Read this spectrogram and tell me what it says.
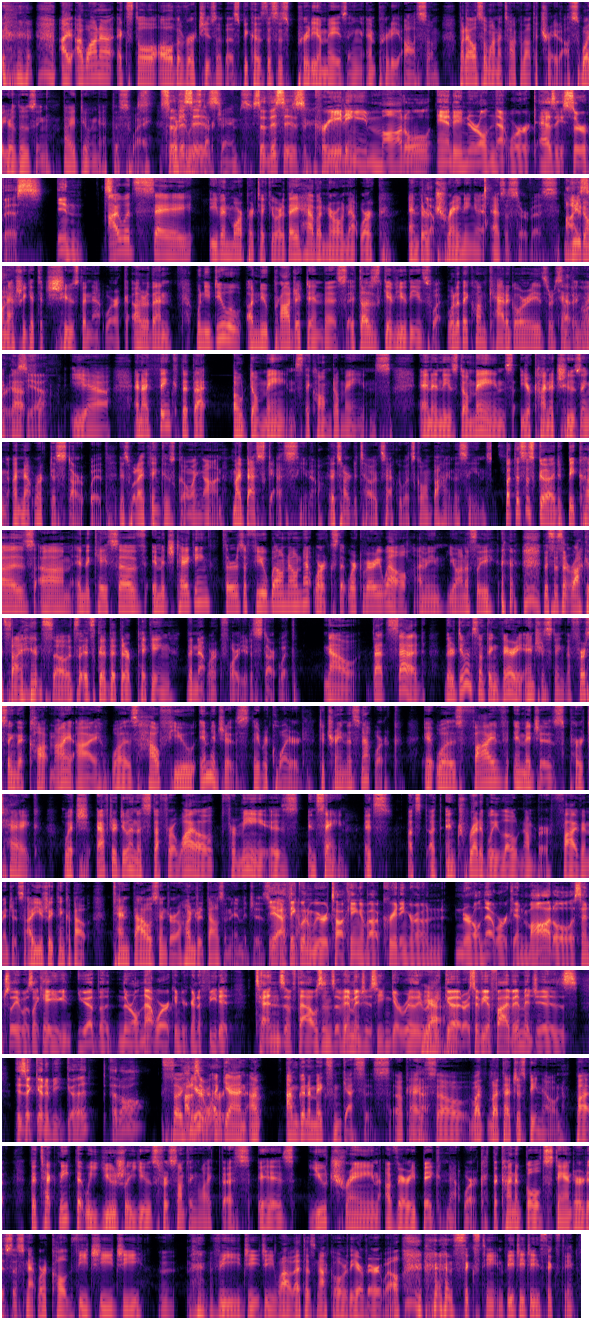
I I want to extol all the virtues of this because this is pretty amazing and pretty awesome. But I also want to talk about the trade-offs, what you're losing by doing it this way. So Where this should we is start, James? So this is creating a model and a neural network as a service in I would say even more particular, they have a neural network and they're Yep. training it as a service. I You don't see. actually get to choose the network other than when you do a, a new project in this, it does give you these what what do they call them categories or something like that? yeah. yeah. And I think that that oh, domains. They call them domains. And in these domains, you're kind of choosing a network to start with, is what I think is going on. My best guess, you know, it's hard to tell exactly what's going behind the scenes. But this is good because um, in the case of image tagging, there's a few well known networks that work very well. I mean, you honestly, this isn't rocket science, so it's, it's good that they're picking the network for you to start with. Now, that said, they're doing something very interesting. The first thing that caught my eye was how few images they required to train this network. It was five images per tag, which, after doing this stuff for a while, for me is insane. It's an incredibly low number, five images. I usually think about 10,000 or 100,000 images. Yeah, I think when we were talking about creating your own neural network and model, essentially it was like, hey, you, you have the neural network and you're going to feed it tens of thousands of images so you can get really, really yeah. good, right? So if you have five images, is it going to be good at all? So How here again, I'm I'm going to make some guesses. Okay? okay. So let, let that just be known. But the technique that we usually use for something like this is you train a very big network. The kind of gold standard is this network called VGG. VGG. Wow, that does not go over the air very well. 16. VGG 16.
